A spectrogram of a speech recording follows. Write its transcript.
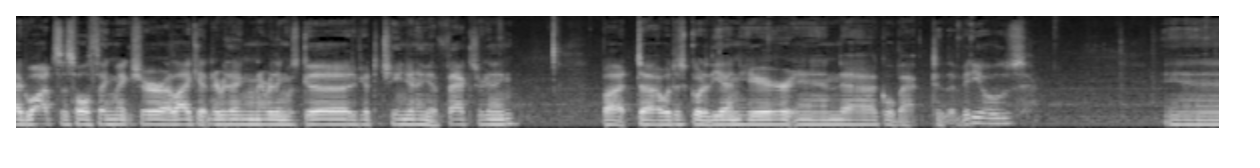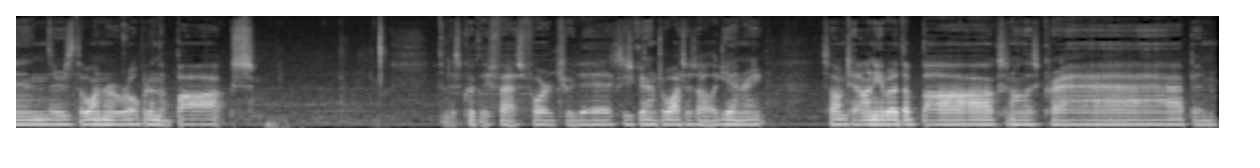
I'd watch this whole thing, make sure I like it and everything, and everything was good. If you have to change any effects or anything, but uh, we'll just go to the end here and uh, go back to the videos. And there's the one where we're opening the box and just quickly fast forward through this because you're gonna have to watch this all again, right? So I'm telling you about the box and all this crap and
